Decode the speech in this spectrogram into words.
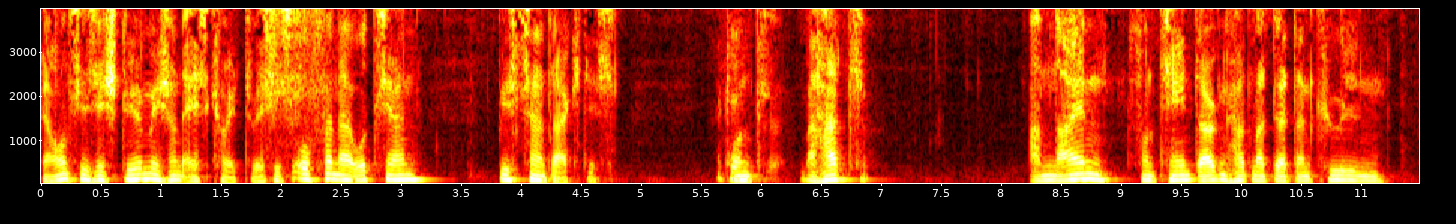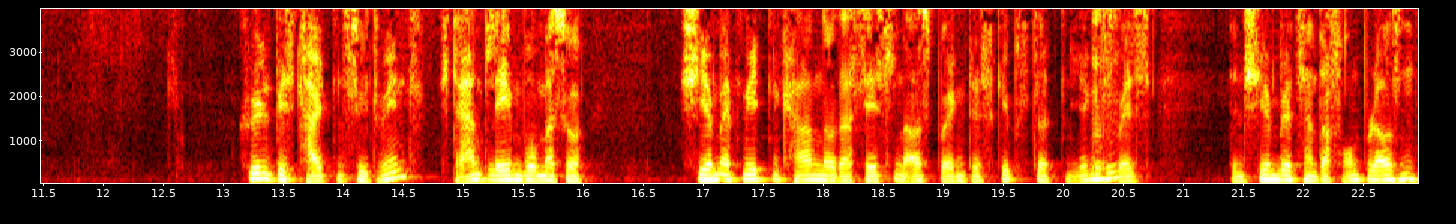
Bei uns ist es stürmisch und eiskalt, weil es ist offener Ozean bis zur Antarktis. Und man hat an neun von zehn Tagen hat man dort einen kühlen, kühlen bis kalten Südwind. Strandleben, wo man so Schirme mieten kann oder Sesseln ausbeugen, das gibt's dort nirgends, weil es den Schirm wird's dann davonblasen.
